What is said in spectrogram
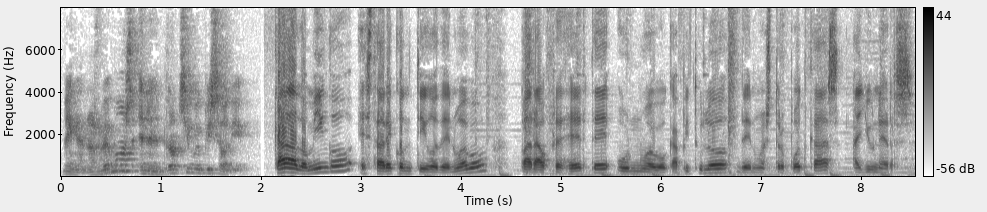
Venga, nos vemos en el próximo episodio. Cada domingo estaré contigo de nuevo para ofrecerte un nuevo capítulo de nuestro podcast Ayuners.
